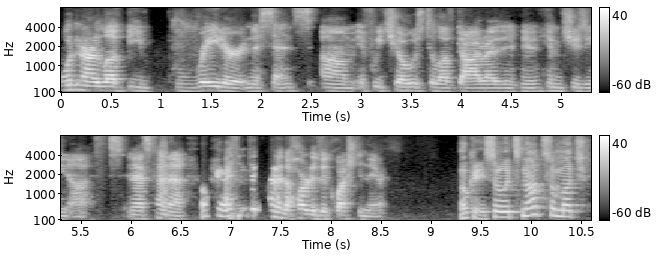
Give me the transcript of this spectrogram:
wouldn't our love be greater in a sense um, if we chose to love God rather than him, choosing us. And that's kind of, okay. I think that's kind of the heart of the question there. Okay, so it's not so much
